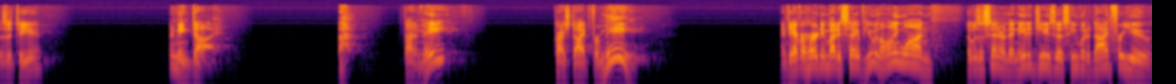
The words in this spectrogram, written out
Is it to you? What do you mean, die? Uh, die to me? Christ died for me. And have you ever heard anybody say, if you were the only one that was a sinner that needed Jesus, he would have died for you?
